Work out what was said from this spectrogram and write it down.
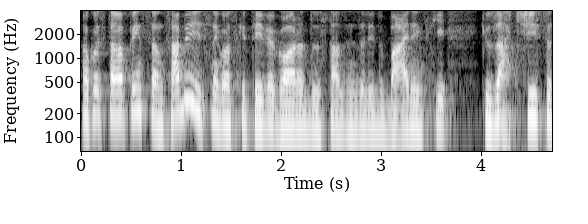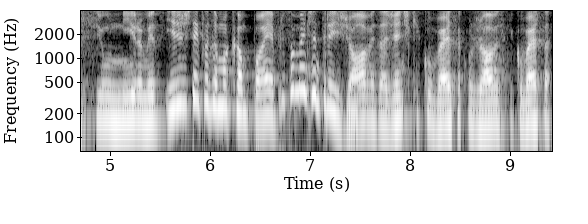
uma coisa que eu tava pensando, sabe esse negócio que teve agora dos Estados Unidos ali, do Biden, que, que os artistas se uniram mesmo. E a gente tem que fazer uma campanha, principalmente entre jovens, a gente que conversa com jovens, que conversa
